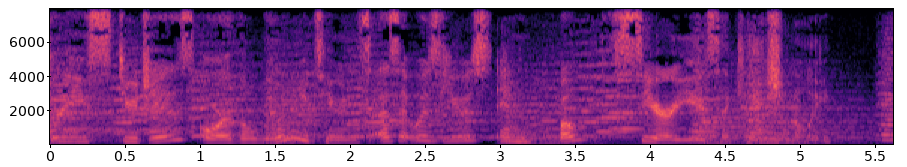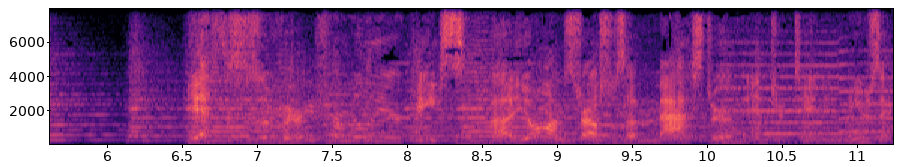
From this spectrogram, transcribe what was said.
Three Stooges or The Looney Tunes, as it was used in both series occasionally. Yes, this is a very familiar piece. Uh, Johann Strauss was a master of entertaining music,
